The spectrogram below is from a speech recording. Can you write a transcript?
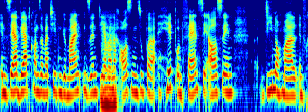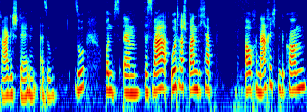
in sehr wertkonservativen Gemeinden sind, die aber nach außen super hip und fancy aussehen, die nochmal in Frage stellen. Also so. Und ähm, das war ultra spannend. Ich habe auch Nachrichten bekommen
